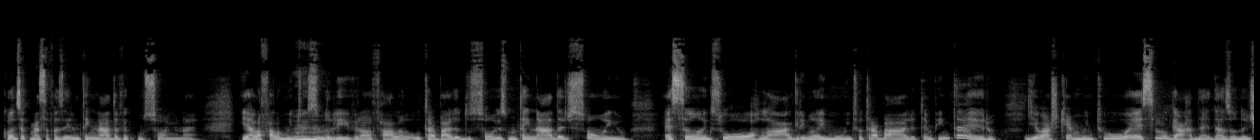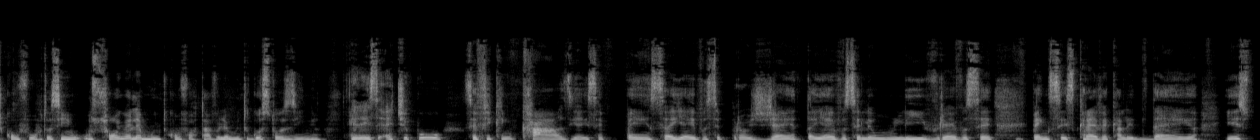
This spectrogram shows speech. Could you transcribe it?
quando você começa a fazer, não tem nada a ver com sonho, né? E ela fala muito uhum. isso no livro. Ela fala: o trabalho dos sonhos não tem nada de sonho. É sangue, suor, lágrima e muito trabalho o tempo inteiro. E eu acho que é muito esse lugar, né, da zona de conforto. Assim, o sonho ele é muito confortável, ele é muito gostosinho. Ele é, é tipo, você fica em casa e aí você pensa, e aí você projeta, e aí você lê um livro, e aí você pensa, escreve aquela ideia. E isso,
